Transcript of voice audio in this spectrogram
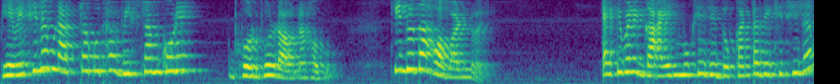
ভেবেছিলাম রাতটা কোথাও বিশ্রাম করে ভোর ভোর রওনা হব, কিন্তু তা হবার নয়। একেবারে গায়ের মুখে যে দোকানটা দেখেছিলাম,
